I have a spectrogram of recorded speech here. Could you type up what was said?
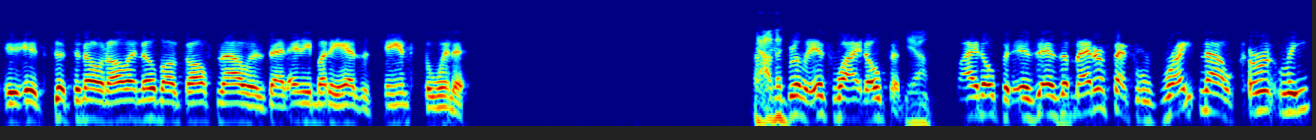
It's good to know, and all I know about golf now is that anybody has a chance to win it. Now the, really, it's wide open. yeah. Wide open. As, as a matter of fact, right now, currently,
